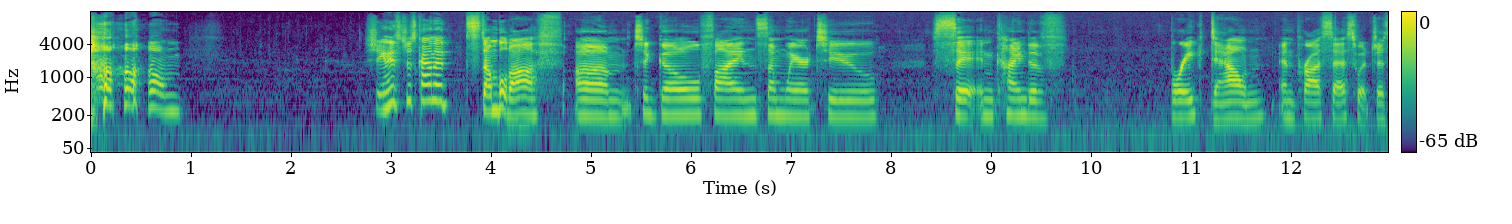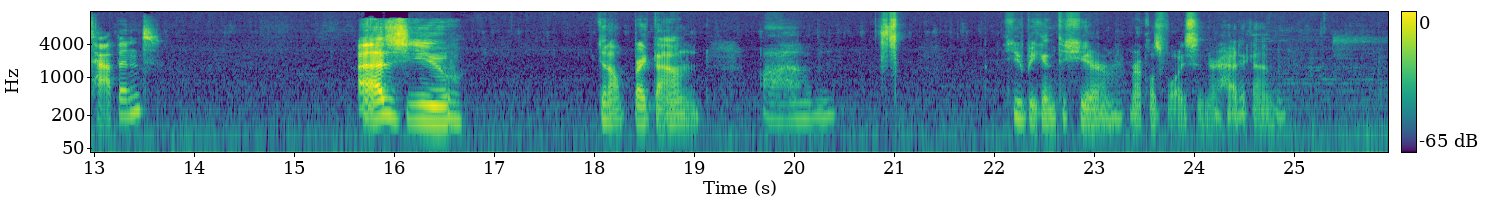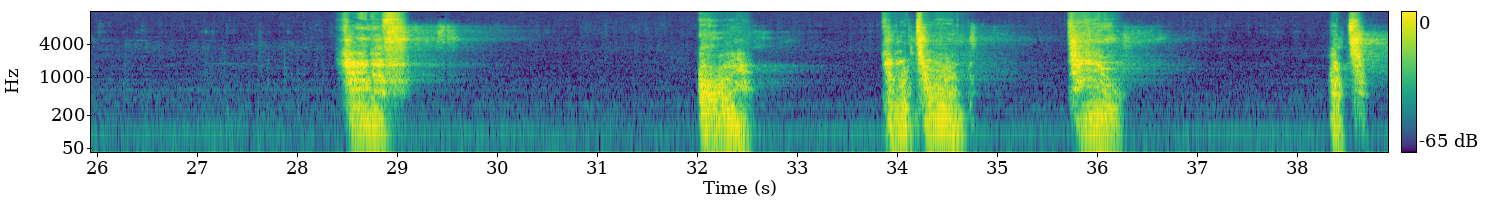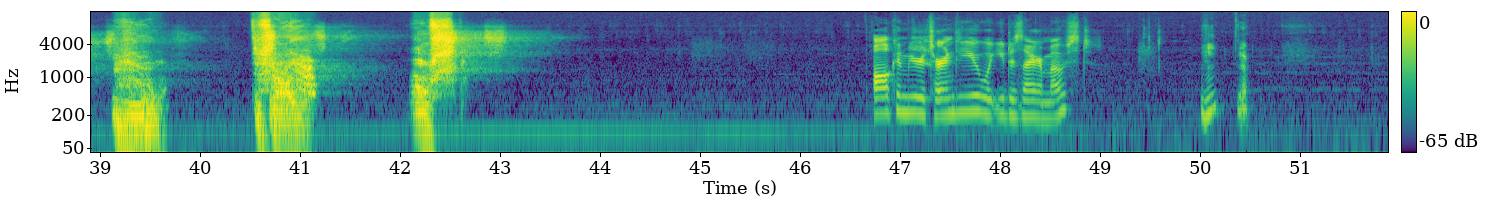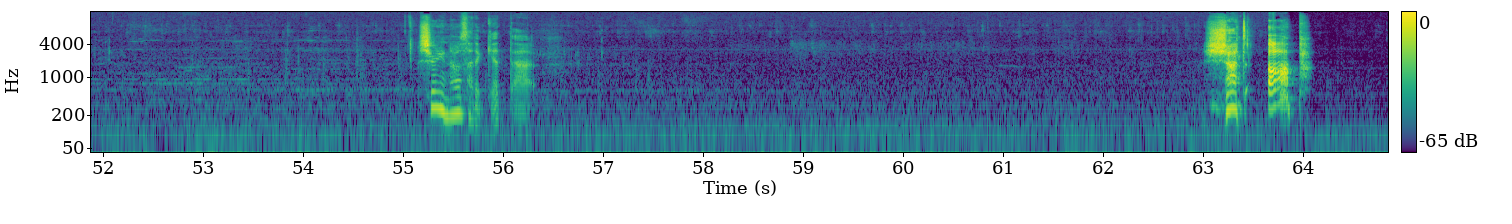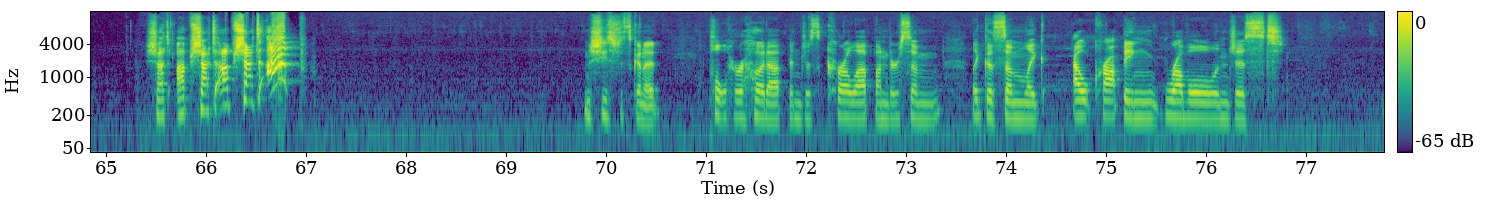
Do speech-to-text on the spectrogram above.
um, just kind of stumbled off um, to go find somewhere to sit and kind of break down and process what just happened. As you, you know, break down, um, you begin to hear Merkel's voice in your head again. can return to you what you desire most. All can be returned to you what you desire most. hmm Yep. Sure, he knows how to get that. Shut up! Shut up, shut up, shut up! And she's just gonna pull her hood up and just curl up under some, like, a, some, like, outcropping rubble and just,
